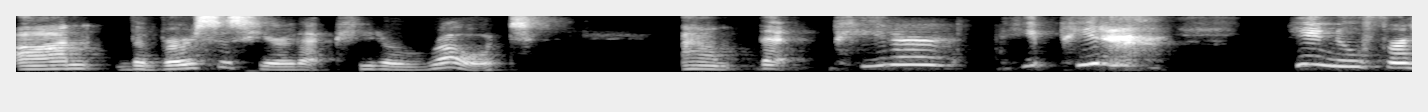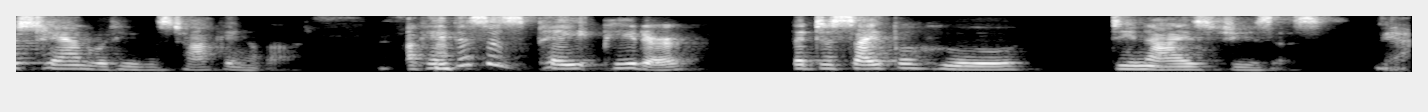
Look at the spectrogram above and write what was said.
on the verses here that Peter wrote. Um, that Peter he Peter he knew firsthand what he was talking about. Okay, this is Pa- Peter, the disciple who denies Jesus. Yeah.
